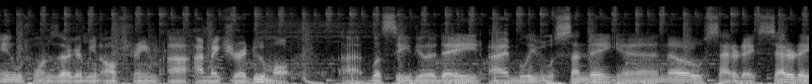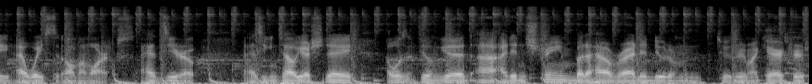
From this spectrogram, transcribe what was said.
and which ones that are going to be in off stream. Uh, I make sure I do them all. Uh, let's see, the other day, I believe it was Sunday. Yeah, no, Saturday. Saturday, I wasted all my marks. I had zero. As you can tell, yesterday I wasn't feeling good. Uh, I didn't stream, but uh, however, I did do it on two or three of my characters,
